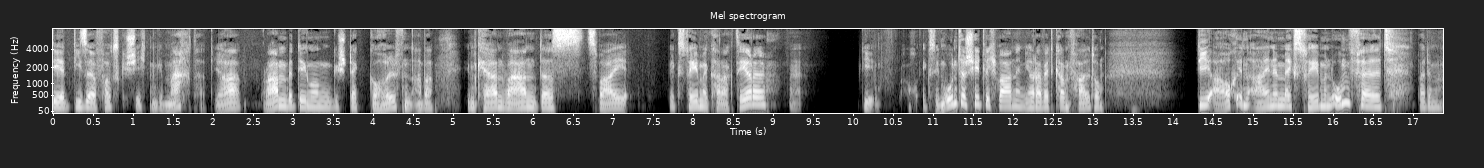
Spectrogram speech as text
der diese Erfolgsgeschichten gemacht hat. Ja, Rahmenbedingungen gesteckt, geholfen, aber im Kern waren das zwei extreme Charaktere, äh, die auch extrem unterschiedlich waren in ihrer Wettkampfhaltung, die auch in einem extremen Umfeld, bei, dem,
